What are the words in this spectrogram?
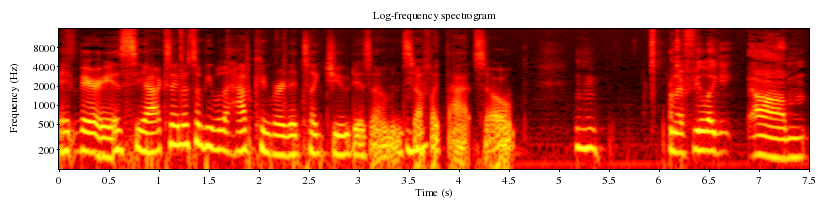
it varies. Yeah, because I know some people that have converted to like Judaism and stuff like that. So and I feel like um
